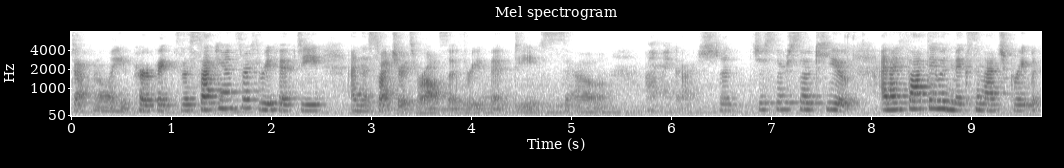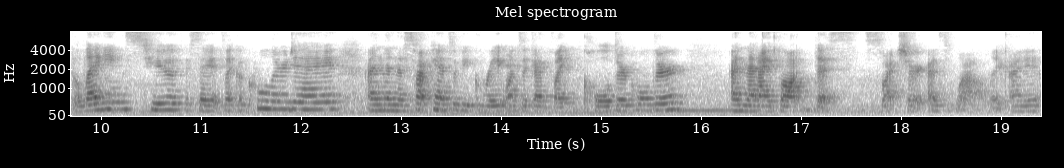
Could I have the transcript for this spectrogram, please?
definitely perfect. The sweatpants were 350 and the sweatshirts were also 350. So oh my gosh just they're so cute. And i thought they would mix and match great with the leggings too if I say it's like a cooler day. And then the sweatpants would be great once it gets like colder colder. And then i bought this sweatshirt as well. Like i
